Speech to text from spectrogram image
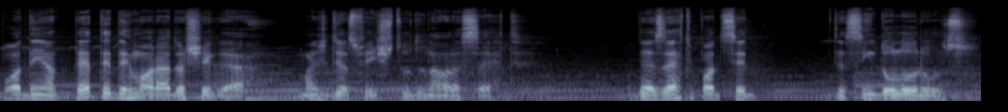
podem até ter demorado a chegar, mas Deus fez tudo na hora certa. O deserto pode ser assim doloroso,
